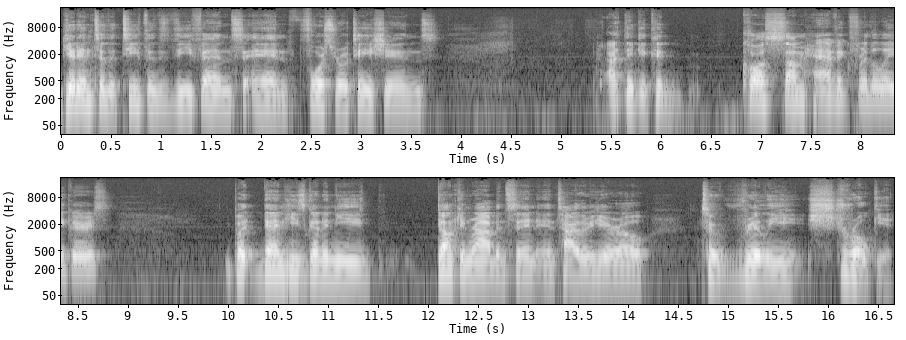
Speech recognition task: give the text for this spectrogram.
get into the teeth of the defense and force rotations, I think it could cause some havoc for the Lakers. But then he's going to need Duncan Robinson and Tyler Herro to really stroke it.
